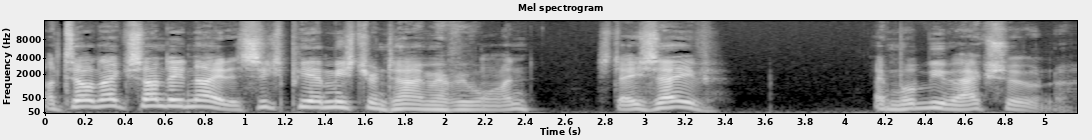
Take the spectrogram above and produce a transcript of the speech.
Until next Sunday night at 6 p.m. Eastern Time, everyone, stay safe, and we'll be back soon.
